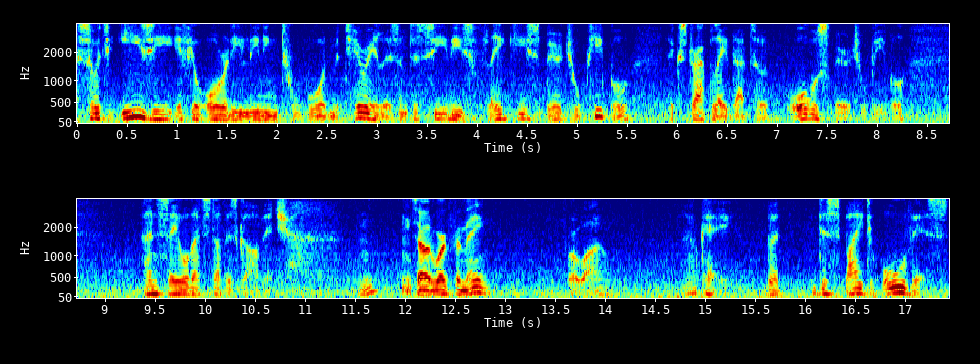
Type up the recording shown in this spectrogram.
So it's easy if you're already leaning toward materialism to see these flaky spiritual people, extrapolate that to all spiritual people, and say all that stuff is garbage. Hmm? That's how it worked for me. For a while. Okay, but despite all this,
